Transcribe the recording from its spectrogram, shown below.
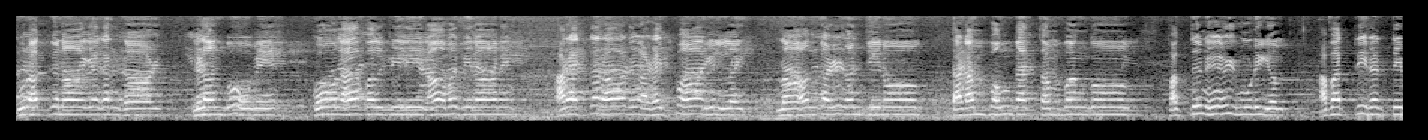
குரக்கு நாயகர்கள் இளங்கோவே கோல பல்விலி ராமபிரானே அறக்கராடு அழைப்பார் இல்லை. நாங்கள் அஞ்சினோம் தடம் பொங்க தம்பங்கோம். பத்து நீள் முடியும் அவற்றிரட்டி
